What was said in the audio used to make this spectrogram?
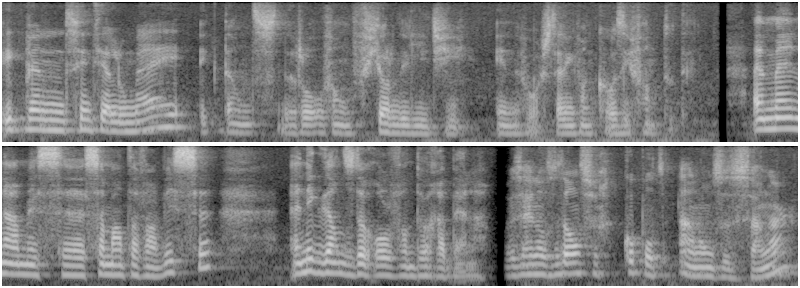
Ik ben Cynthia Loumey. Ik dans de rol van Fiordiligi in de voorstelling van Così fan tutte. En mijn naam is uh, Samantha van Wissen en ik dans de rol van Dora Bella. We zijn als danser gekoppeld aan onze zanger.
